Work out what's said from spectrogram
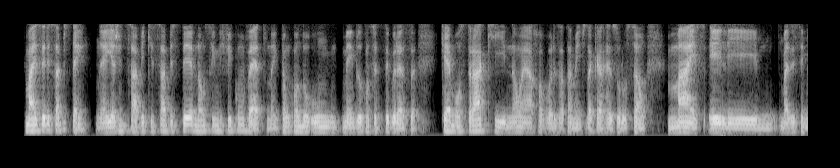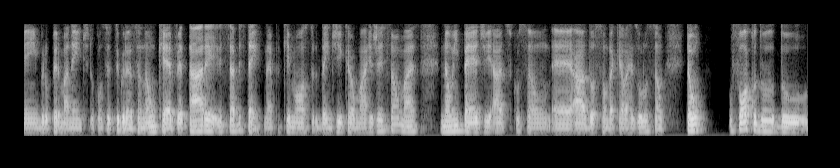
mas ele se abstém, né? E a gente sabe que se abster não significa um veto, né? Então, quando um membro do Conselho de Segurança quer mostrar que não é a favor exatamente daquela resolução, mas ele, mas esse membro permanente do Conselho de Segurança não quer vetar, ele se abstém, né? Porque mostra, indica uma rejeição, mas não impede a discussão, é, a adoção daquela resolução. Então, o foco do, do,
